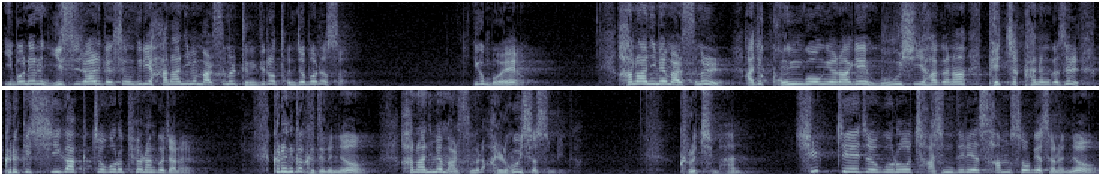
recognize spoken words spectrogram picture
이번에는 이스라엘 백성들이 하나님의 말씀을 등 뒤로 던져버렸어요. 이건 뭐예요? 하나님의 말씀을 아주 공공연하게 무시하거나 배척하는 것을 그렇게 시각적으로 표현한 거잖아요. 그러니까 그들은요, 하나님의 말씀을 알고 있었습니다. 그렇지만 실제적으로 자신들의 삶 속에서는요,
